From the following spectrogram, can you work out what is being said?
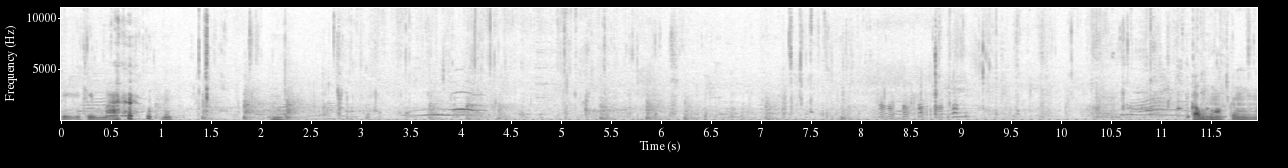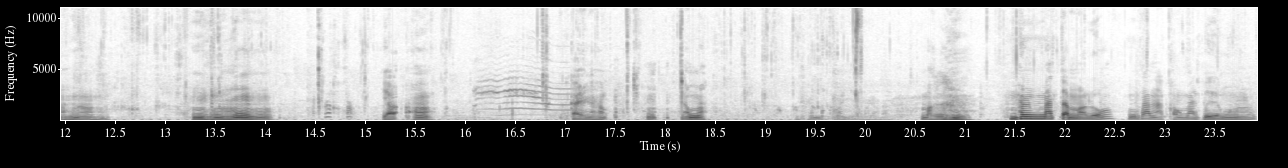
จริงจริงมาก cầm hoặc cầm nó ừ ừ ừ ừ dạ ha cày nó Ừ, nóng mà ทำ ก่อนอย่างนั้น mà มันมาจำมาลูกบ้านหลักของบ้านเปลือกมั้งนะ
